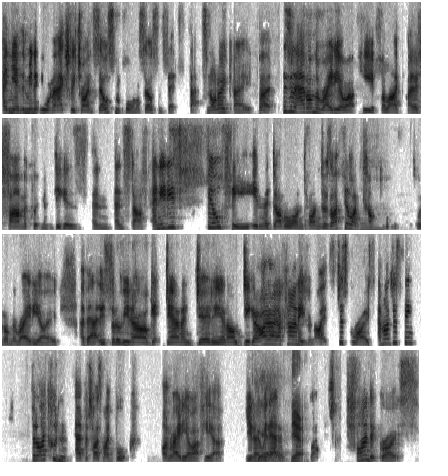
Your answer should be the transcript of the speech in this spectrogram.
And yet, Mm. the minute you want to actually try and sell some porn or sell some sex, that's not okay. But there's an ad on the radio up here for like I know, farm equipment, diggers, and and stuff, and it is filthy in the double entendres. I feel uncomfortable listening to it on the radio about this sort of, you know, I'll get down and dirty and I'll dig. I, I can't even. I, it's just gross. And I just think, but I couldn't advertise my book on radio up here, you know, Yeah. without a Yeah, find it gross.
